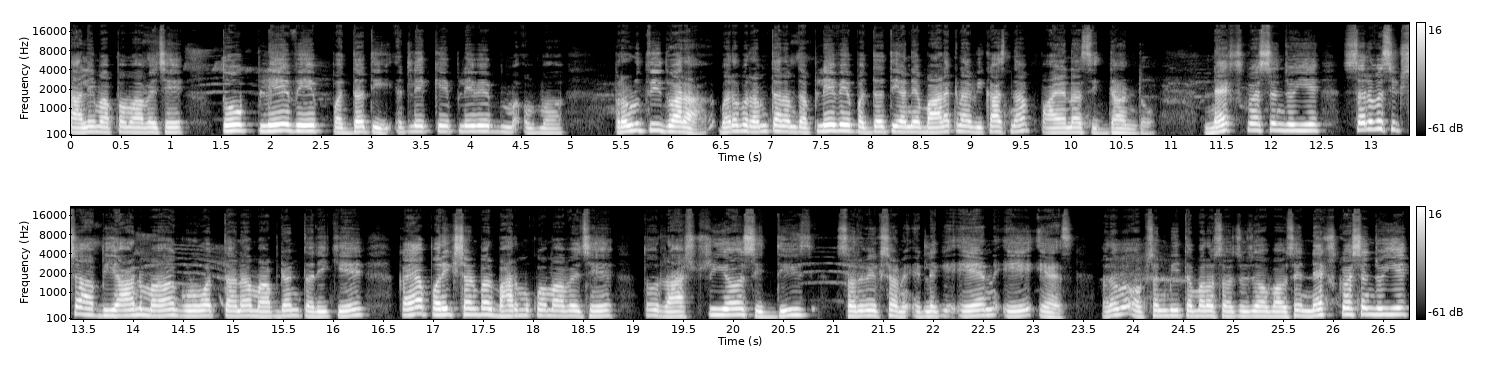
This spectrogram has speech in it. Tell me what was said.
તાલીમ આપવામાં આવે છે? તો પ્લે વે પદ્ધતિ, એટલે કે પ્લે વે પ્રવૃત્તિ દ્વારા, બરાબર, રમતા રમતા, પ્લે વે પદ્ધતિ અને બાળકના વિકાસના પાયાના સિદ્ધાંતો. નેક્સ્ટ ક્વેશ્ચન જોઈએ. સર્વ શિક્ષા અભિયાનમાં ગુણવત્તાના માપદંડ તરીકે કયા પરીક્ષણ પર ભાર મૂકવામાં આવે છે? તો રાષ્ટ્રીય સિદ્ધિ સર્વેક્ષણ, એટલે કે એન એ એસ બરાબર? ઓપ્શન બી તમારો સાચો જવાબ આવશે. નેક્સ્ટ ક્વેશ્ચન જોઈએ.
